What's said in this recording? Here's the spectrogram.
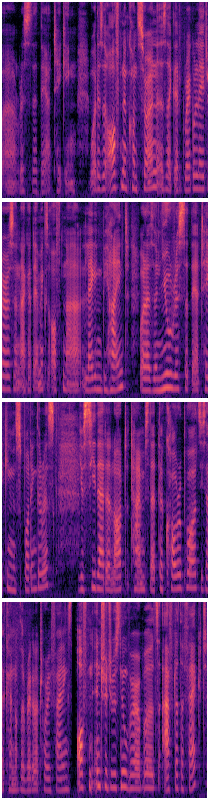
uh, risks that they are taking. What is often a concern is like that regulators and academics often are lagging behind what are the new risks that they are taking and spotting the risk. You see that a lot of times that the call reports, these are kind of the regulatory filings, often introduce new variables after the fact.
